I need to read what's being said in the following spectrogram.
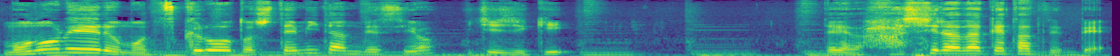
モノレールも作ろうとしてみたんですよ、一時期。だけど柱だけ立てて、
